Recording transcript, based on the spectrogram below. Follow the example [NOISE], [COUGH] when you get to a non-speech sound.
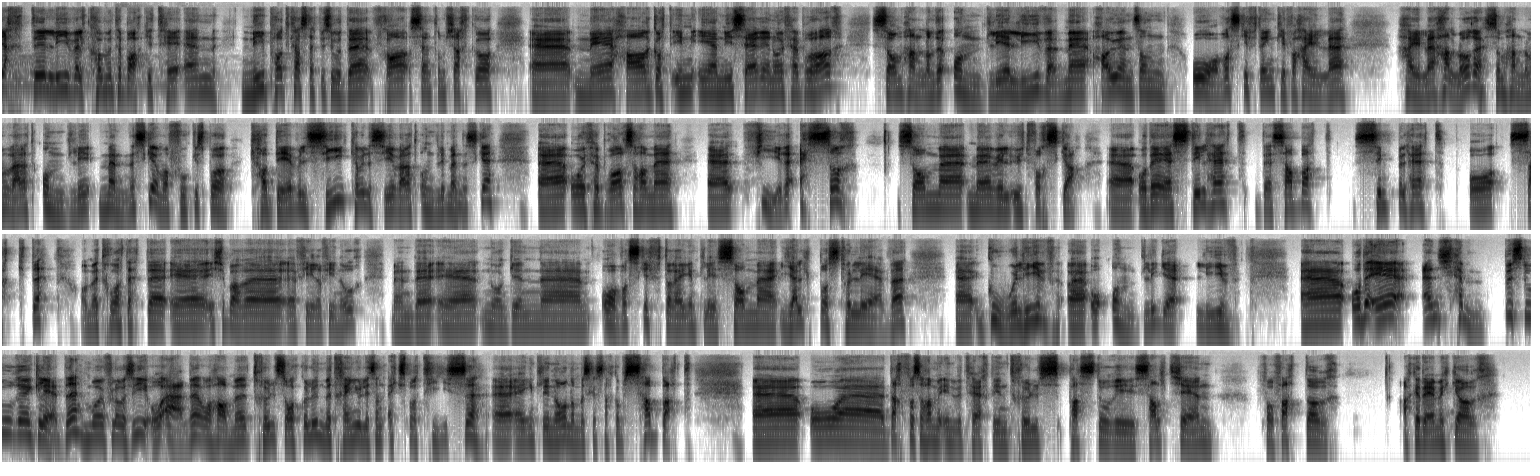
Hjertelig velkommen tilbake til en ny podkastepisode fra Sentrumskirka. Eh, vi har gått inn i en ny serie nå i februar som handler om det åndelige livet. Vi har jo en sånn overskrift egentlig for hele, hele halvåret som handler om å være et åndelig menneske. Vi har fokus på hva det vil si. Hva vil det si å være et åndelig menneske? Eh, og i februar så har vi eh, fire s-er som eh, vi vil utforske. Eh, og det er stillhet, det er sabbat, simpelhet og sakte. Og vi tror at dette er ikke bare eh, fire fine ord, men det er noen eh, overskrifter egentlig som eh, hjelper oss til å leve gode liv og åndelige liv. Og det er en kjempestor glede må jeg få lov å si, og ære å ha med Truls Åkerlund. Vi trenger jo litt sånn ekspertise egentlig nå når vi skal snakke om sabbat. Og derfor så har vi invitert inn Truls, pastor i Saltskjeen, forfatter, akademiker,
